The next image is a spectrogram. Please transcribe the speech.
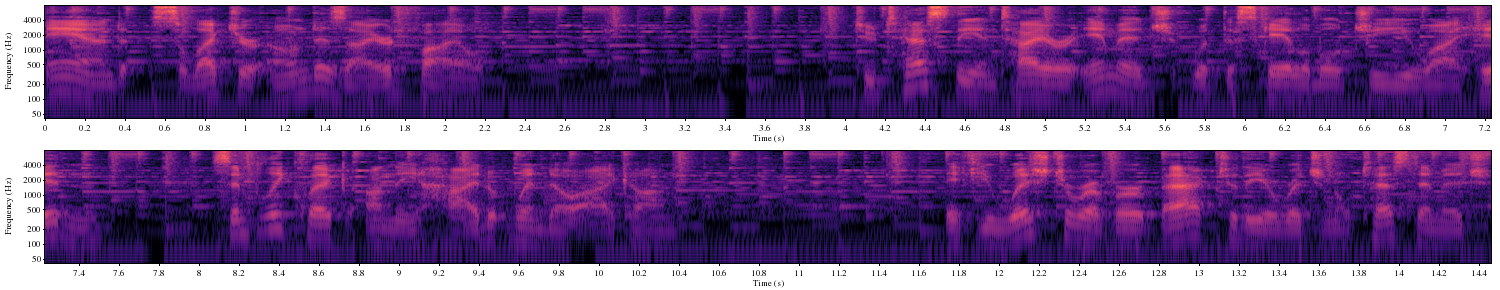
and select your own desired file. To test the entire image with the scalable GUI hidden, simply click on the Hide Window icon. If you wish to revert back to the original test image,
